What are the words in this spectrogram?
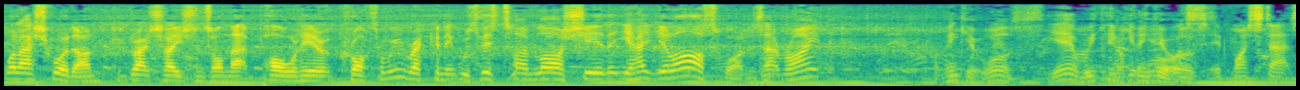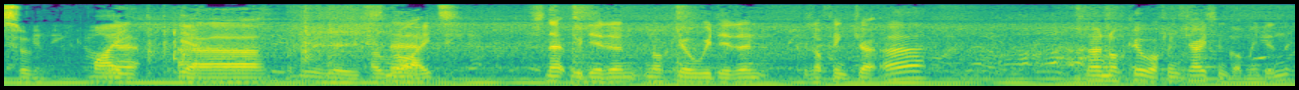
Well, Ash, well done. Congratulations on that pole here at Crofton. We reckon it was this time last year that you had your last one. Is that right? I think it was. Yeah, we think, I it, think was. it was. If my stats are my yeah. yeah, Uh, what did we do? are Snap. right. Snap we didn't. Knockhill we didn't because I think. Ja- uh, no, Knockhill. I think Jason got me, didn't he?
